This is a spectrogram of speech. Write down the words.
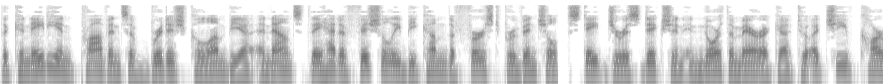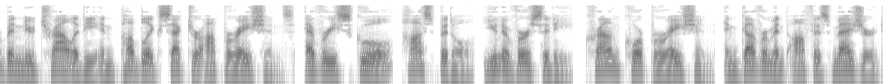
the Canadian province of British Columbia announced they had officially become the first provincial, state jurisdiction in North America to achieve carbon neutrality in public sector operations. Every school, hospital, university, Crown Corporation, and government office measured,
